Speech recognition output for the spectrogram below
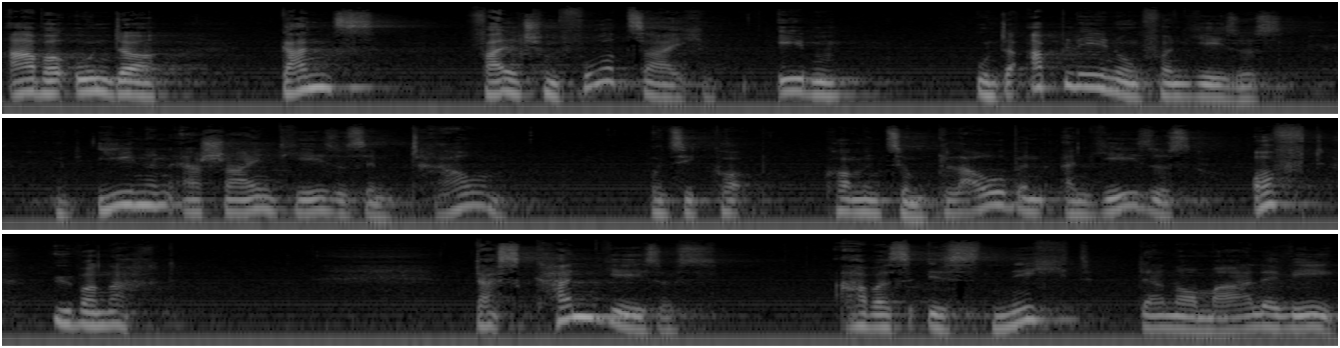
aber unter ganz falschem Vorzeichen, eben unter Ablehnung von Jesus. Und ihnen erscheint Jesus im Traum und sie kommen zum Glauben an Jesus, oft über Nacht. Das kann Jesus, aber es ist nicht der normale Weg,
